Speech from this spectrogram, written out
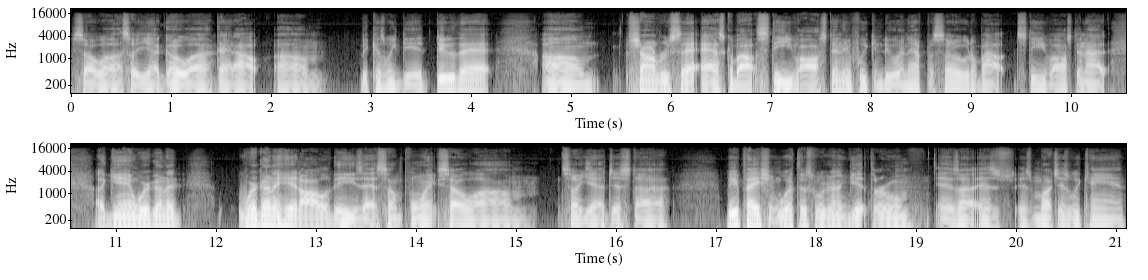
So uh, so yeah, go uh, that out um, because we did do that. Um, Sean Rousset asked about Steve Austin if we can do an episode about Steve Austin. I again we're gonna we're gonna hit all of these at some point. So um so yeah, just uh be patient with us. We're gonna get through them as uh, as as much as we can.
